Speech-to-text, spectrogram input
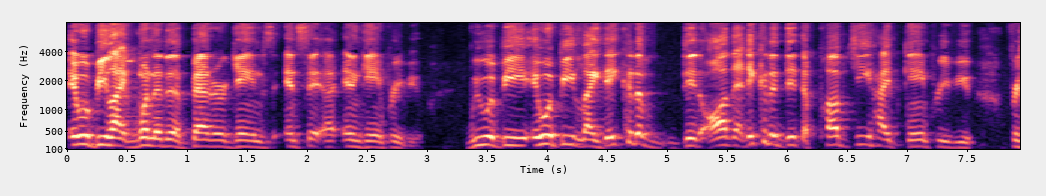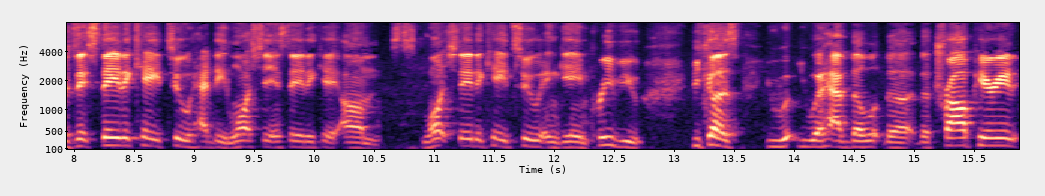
it would be like one of the better games in, uh, in game preview. We would be, it would be like they could have did all that. They could have did the PUBG hype game preview for State of Decay 2 had they launched it in State of Decay, um, launched State of Decay 2 in game preview because you you would have the, the the trial period.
